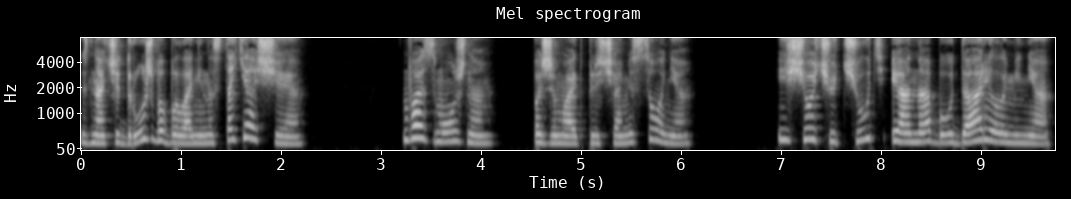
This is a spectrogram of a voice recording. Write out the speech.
Значит, дружба была не настоящая. Возможно, пожимает плечами Соня. Еще чуть-чуть, и она бы ударила меня,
